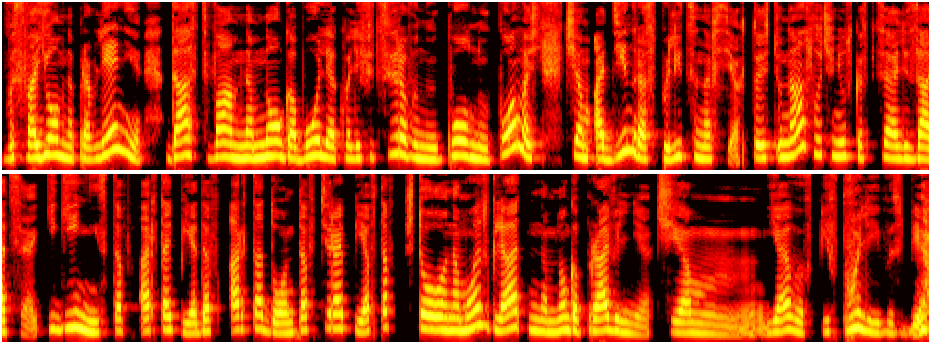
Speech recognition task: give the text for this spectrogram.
в своем направлении даст вам намного более квалифицированную полную помощь, чем один распылиться на всех. То есть у нас очень узкая специализация гигиенистов, ортопедов, ортодонтов, терапевтов, что, на мой взгляд, намного правильнее, чем я и в поле, и в избе.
